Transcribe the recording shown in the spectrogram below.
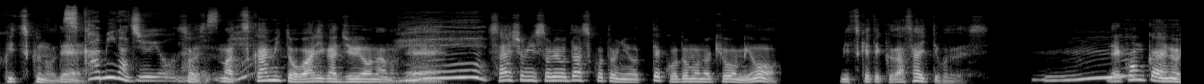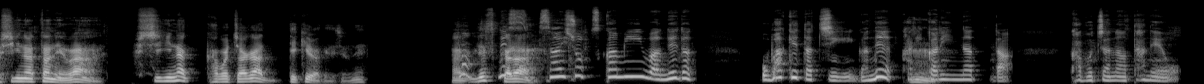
食いつくので、つかみが重要なんでね。そうですす。まあ、つかみと終わりが重要なので。最初にそれを出すことによって子供の興味を見つけてくださいっていうことです。で、今回の不思議な種は、不思議なかぼちゃができるわけですよね。はい。ですからね、最初つかみはね、だ、お化けたちがね、カリカリになったかぼちゃの種を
